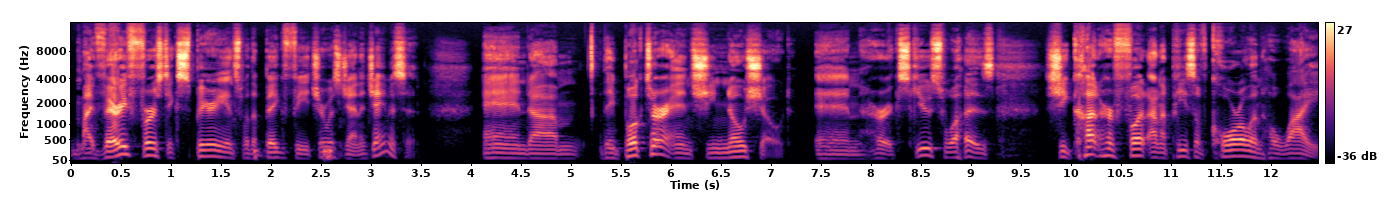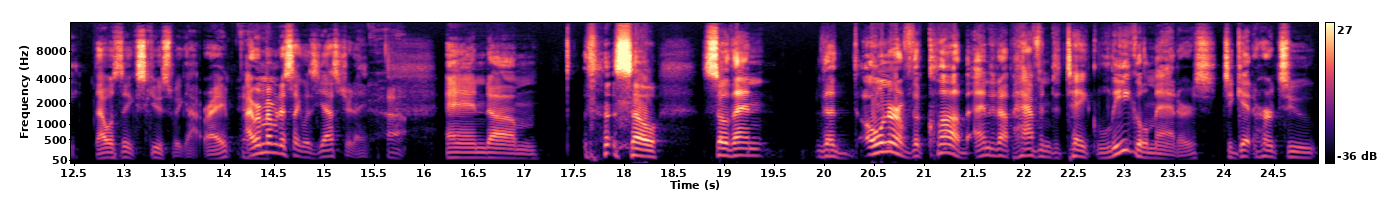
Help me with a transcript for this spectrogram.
my very first experience with a big feature was Jenna Jameson, and um, they booked her and she no showed, and her excuse was. She cut her foot on a piece of coral in Hawaii. That was the excuse we got, right? I remember this like it was yesterday. And um, so so then the owner of the club ended up having to take legal matters to get her to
